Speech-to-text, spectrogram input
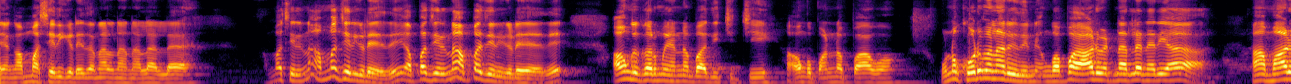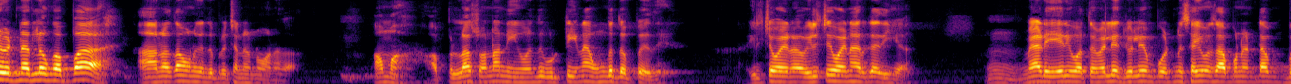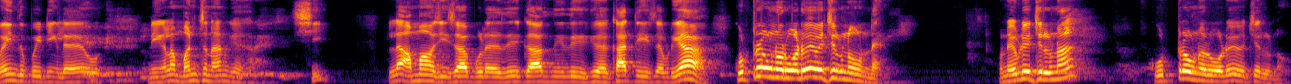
எங்கள் அம்மா சரி கிடையாது அதனால் நான் நல்லா இல்லை. அம்மா சரின்னா அம்மா சரி கிடையாது. அப்பா சரின்னா அப்பா சரி கிடையாது. அவங்க கர்மம் என்ன பாதிச்சிச்சு? அவங்க பண்ண பாவம். இன்னும் கொடுமைலாம் இருக்குது. உங்கள் அப்பா ஆடு வெட்டினார்ல நிறையா? ஆ மாடு வெட்டினார்ல உங்கள் அப்பா? அதனால தான் உனக்கு இந்த பிரச்சனைன்னுவானுங்க. ஆமாம் அப்படிலாம் சொன்னால் நீங்கள் வந்து விட்டீங்கன்னா உங்கள் தப்பு இது. இழிச்ச வாயினா இழிச்ச வாயினா இருக்காதீங்க. ம் மேடை ஏறி ஒருத்தன் வெளியே ஜொல்லியம் போட்டுன்னு சைவம் சாப்பிட்ணுன்ட்டா பயந்து போயிட்டீங்களே. நீங்களாம் மனுஷனான்னு கேட்குறேன் ஷி இல்லை அமாவாசை சாப்பிடாது காத் இது கார்த்திகை சாப்பிடியா குற்ற உணர்வோடவே வச்சுருக்கணும் உன்னை. உன்னை எப்படி வச்சுருக்கணும்? குற்ற உணர்வோடவே வச்சுருக்கணும்.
